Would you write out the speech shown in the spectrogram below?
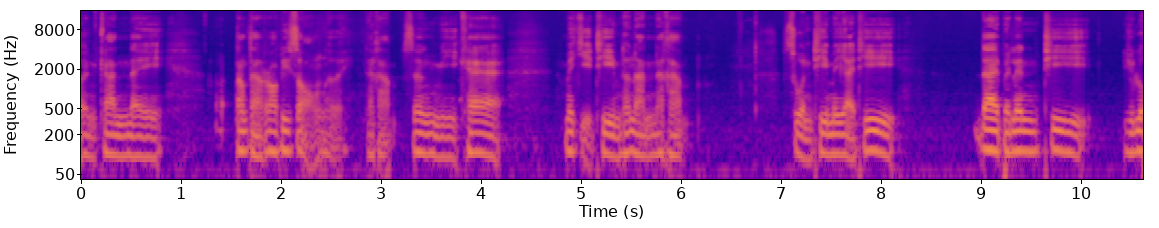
เหมือนกันในตั้งแต่รอบที่ 2 เลยนะครับ ซึ่งมีแค่ไม่กี่ทีมเท่านั้นนะครับ ส่วนทีมใหญ่ที่ได้ไปเล่นที่ยุโร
